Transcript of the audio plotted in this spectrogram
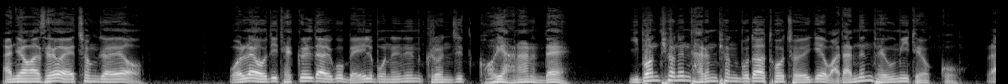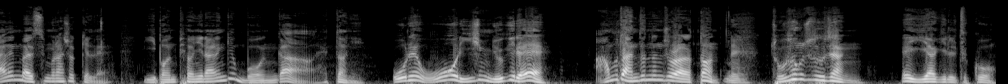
안녕하세요 애청자예요. 원래 어디 댓글 달고 메일 보내는 그런 짓 거의 안 하는데 이번 편은 다른 편보다 더 저에게 와닿는 배움이 되었고 라는 말씀을 하셨길래 이번 편이라는 게 뭔가 했더니 올해 5월 26일에 아무도 안 듣는 줄 알았던 네. 조성주 소장의 이야기를 듣고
